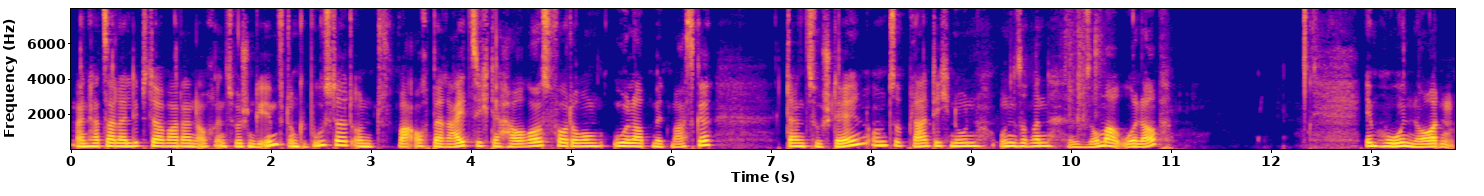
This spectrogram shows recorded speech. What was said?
Mein Herz allerliebster war dann auch inzwischen geimpft und geboostert und war auch bereit, sich der Herausforderung Urlaub mit Maske dann zu stellen. Und so plante ich nun unseren Sommerurlaub im hohen Norden.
